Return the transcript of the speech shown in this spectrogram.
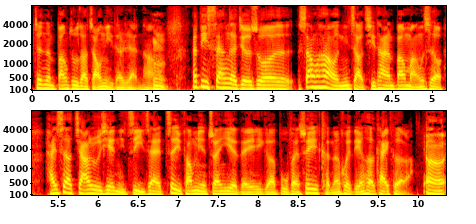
真正帮助到找你的人哈。嗯，那第三个就是说，商号你找其他人帮忙的时候，还是要加入一些你自己在这一方面专业的一个部分，所以可能会联合开课了。呃，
